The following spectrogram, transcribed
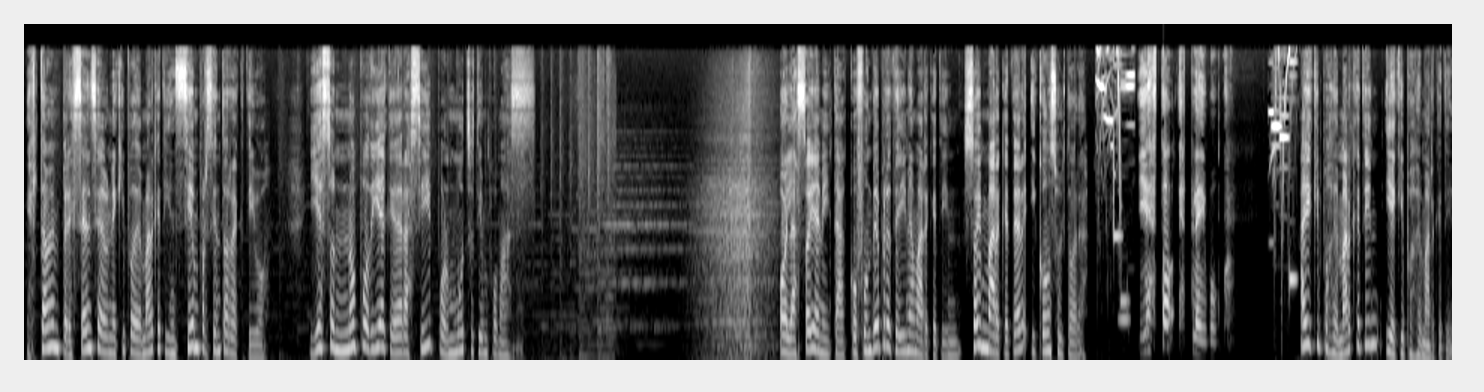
Estaba en presencia de un equipo de marketing 100% reactivo y eso no podía quedar así por mucho tiempo más. Hola, soy Anita, cofundé Proteína Marketing, soy marketer y consultora. y esto es Playbook. Hay equipos de marketing y equipos de marketing.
